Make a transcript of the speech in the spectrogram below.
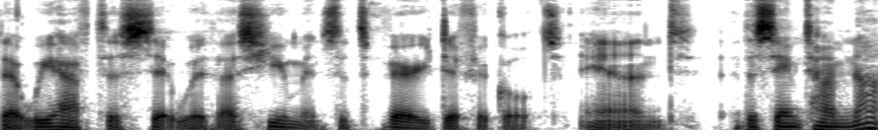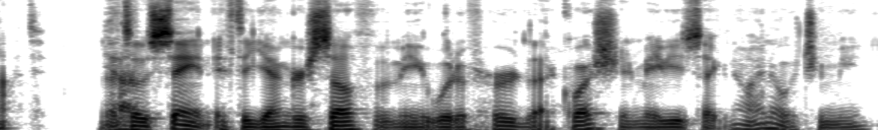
that we have to sit with as humans. It's very difficult and at the same time not. That's yeah. what I was saying. If the younger self of me would have heard that question, maybe it's like, no, I know what you mean.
